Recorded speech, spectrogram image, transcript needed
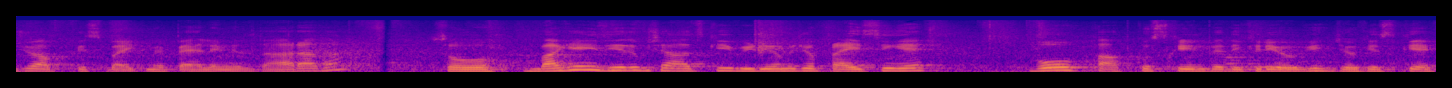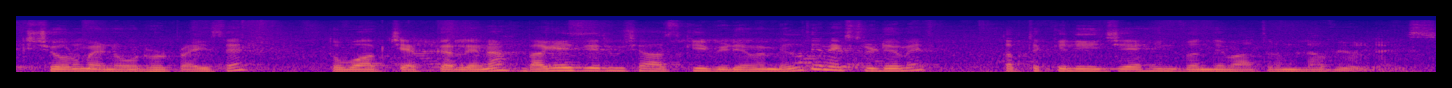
जो आपको इस बाइक में पहले मिलता आ रहा था। सो so, बाकी ये कुछ आज की वीडियो में जो प्राइसिंग है वो आपको स्क्रीन पे दिख रही होगी जो कि इसकी एक्शोरूम एंड ओवर प्राइस है। तो वो आप चेक कर लेना। बाकी ये कुछ आज की वीडियो में मिलते हैं नेक्स्ट वीडियो में। तब तक के लिए जय हिंद वंदे मातरम लव यू गाइस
